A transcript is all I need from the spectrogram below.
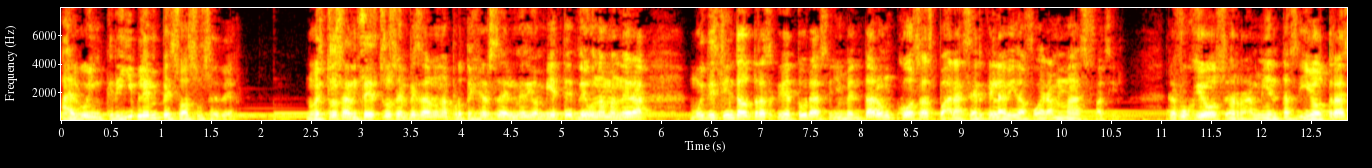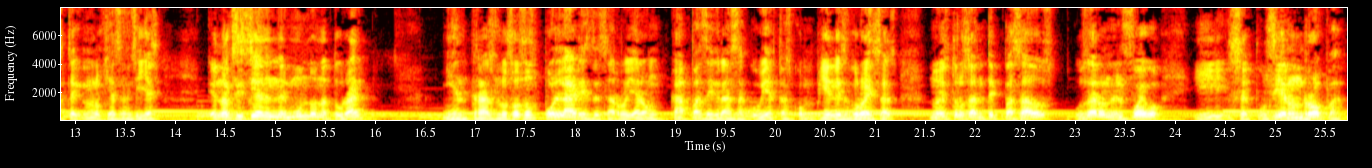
algo increíble empezó a suceder. Nuestros ancestros empezaron a protegerse del medio ambiente de una manera muy distinta a otras criaturas. Inventaron cosas para hacer que la vida fuera más fácil. Refugios, herramientas y otras tecnologías sencillas que no existían en el mundo natural. Mientras los osos polares desarrollaron capas de grasa cubiertas con pieles gruesas, nuestros antepasados usaron el fuego y se pusieron ropa.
